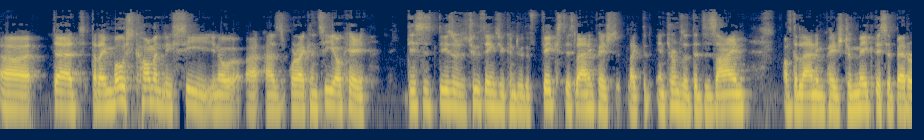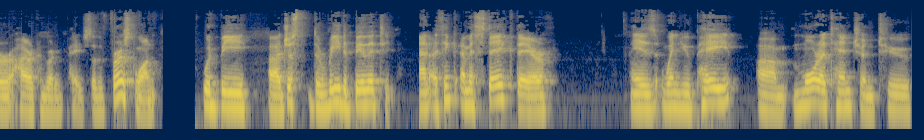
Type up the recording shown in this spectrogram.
Uh, that that I most commonly see, you know, uh, as where I can see, okay, this is these are the two things you can do to fix this landing page, like the, in terms of the design of the landing page to make this a better, higher converting page. So the first one would be uh, just the readability, and I think a mistake there is when you pay um, more attention to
